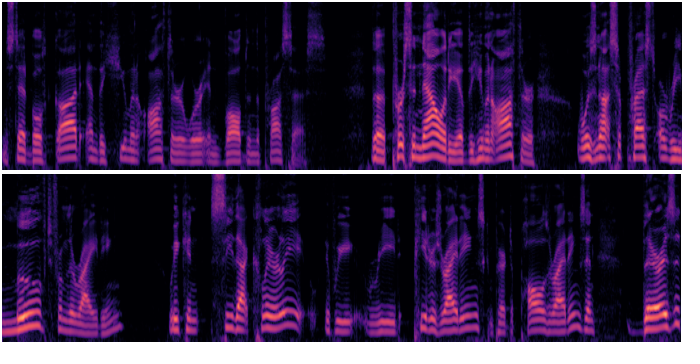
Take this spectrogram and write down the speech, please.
Instead, both God and the human author were involved in the process the personality of the human author was not suppressed or removed from the writing. We can see that clearly if we read Peter's writings compared to Paul's writings, and there is a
